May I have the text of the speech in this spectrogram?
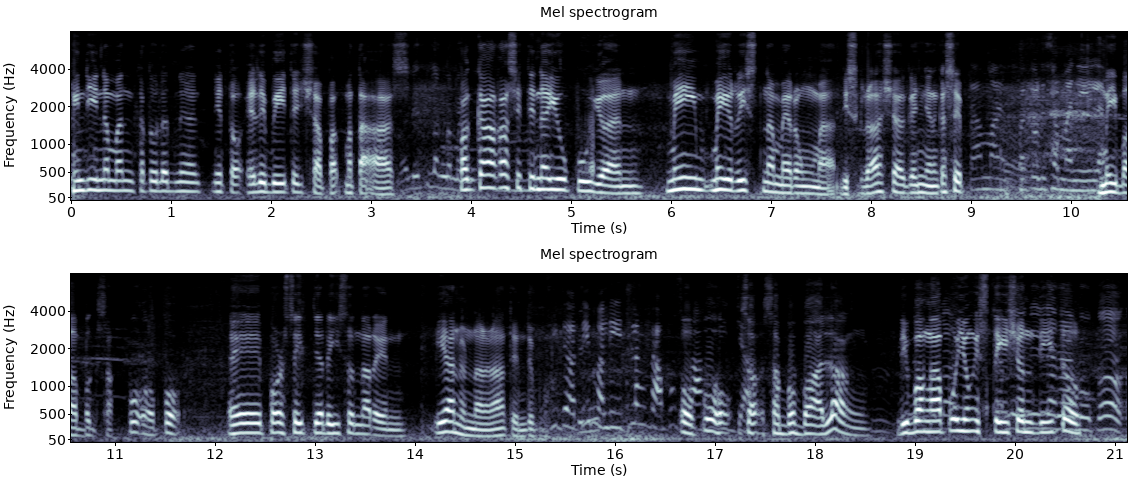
Hindi naman katulad nito, elevated siya, mataas. Pagka kasi tinayo po yan, may, may risk na merong ma-disgrasya, ganyan. Kasi Tama, patuloy sa Manila. may babagsak po, opo. Eh, for safety reason na rin, iano na natin, di ba? Kasi dati maliit lang tapos Opo, sa, sa baba lang. Di ba nga po yung station dito? po,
